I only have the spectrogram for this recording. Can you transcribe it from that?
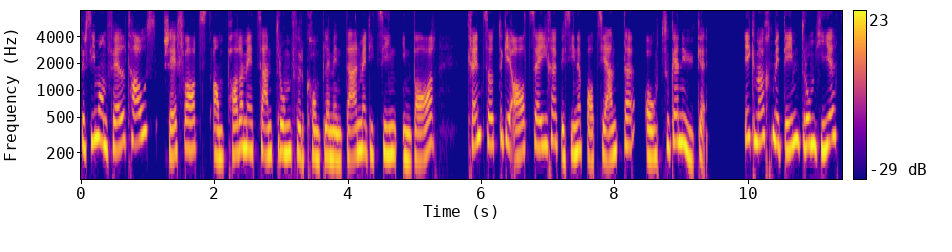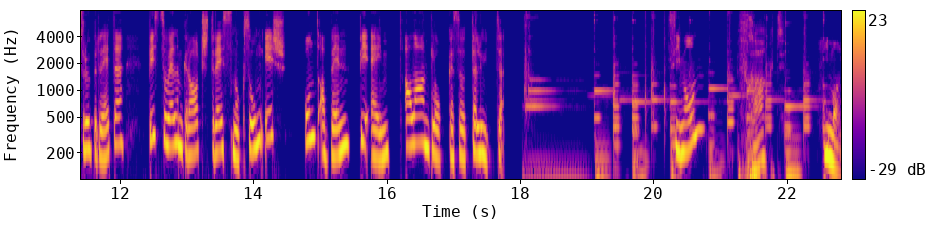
Der Simon Feldhaus, Chefarzt am Paramed-Zentrum für Komplementärmedizin in Bar, kennt solche Anzeichen bei seinen Patienten auch zu genügen. Ich möchte mit ihm darum hier darüber reden, bis zu welchem Grad Stress noch gesund ist und ab wann bei einem die Alarmglocken läuten sollten. Simon fragt Simon.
